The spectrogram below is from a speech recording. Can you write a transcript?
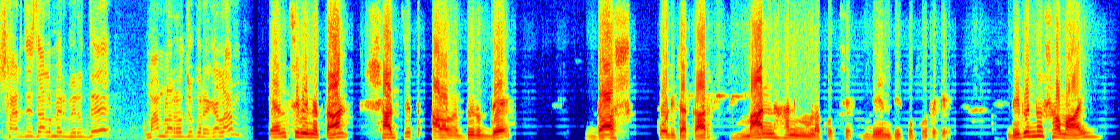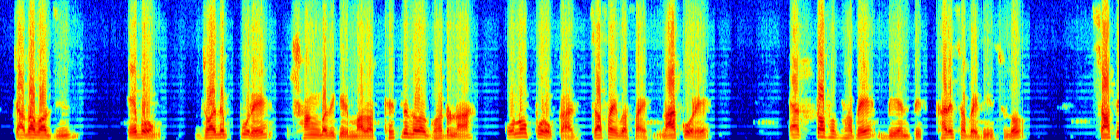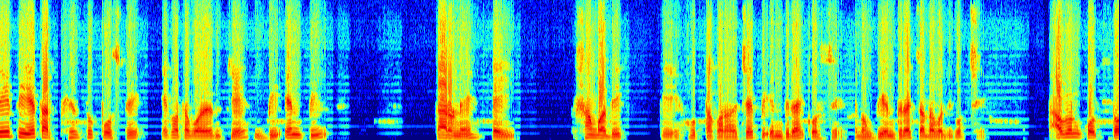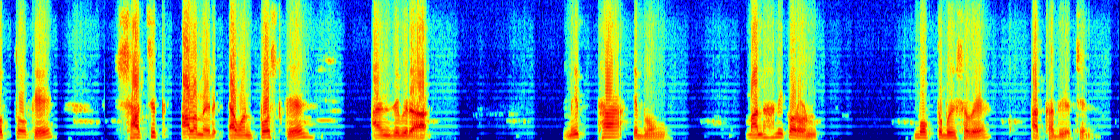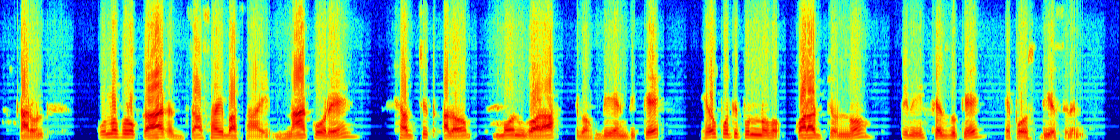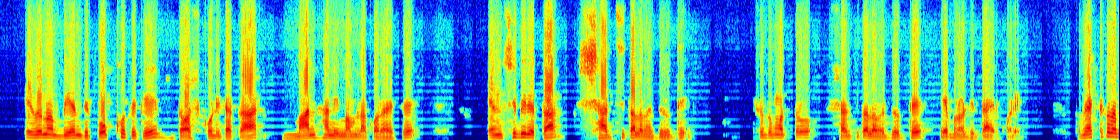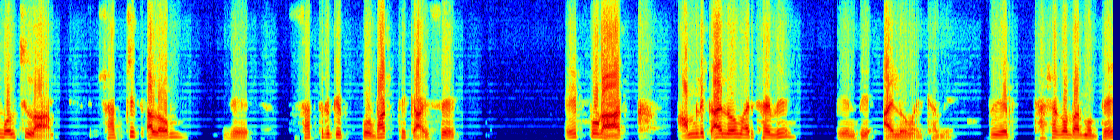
সার্জিস আলমের বিরুদ্ধে মামলা রুজু করে গেলাম। এনসিবি নেতা সাজিদ আলমের বিরুদ্ধে দশ কোটি টাকার মানহানি মামলা করছে বিএনপির পক্ষ থেকে। বিভিন্ন সময় চাঁদাবাজি এবং জয়দেবপুরে সাংবাদিকের মাথা থেতলে দেওয়ার ঘটনা কোনো প্রকার যাচাই বাছাই না করে একতরফাভাবে বিএনপি খাড়ে চাপাই দিয়েছিল। চাপিয়ে দিয়ে তার ফেসবুক পোস্টে একথা বলেন যে বিএনপি কারণে এই সাংবাদিককে হত্যা করা হয়েছে বিএনপিরাই করছে এবং বিএনপিরাই চাঁদাবাজি করছে। এমন তথ্যকে সাজিদ আলমের এমন পোস্টকে আইনজীবীরা মিথ্যা এবং মানহানিকরণ বক্তব্য হিসাবে আখ্যা দিয়েছেন। কারণ কোন প্রকার যাচাই বাছাই না করে সাজিদ আলম, মন গড়া এবং বিএনপিকে হেয় প্রতিপন্ন করার জন্য তিনি ফেসবুকে এ পোস্ট দিয়েছিলেন। এজন্য বিএনপির পক্ষ থেকে দশ কোটি টাকার মানহানি মামলা করা হয়েছে এনসিবি নেতা সাজিদ আলমের বিরুদ্ধে। শুধুমাত্র সাজিদ আলমের বিরুদ্ধে এই মামলাটি দায়ের করে। তুমি একটা কথা বলছিলাম সাজিদ আলম যে ছাত্রকে প্রোডাক্ট থেকে আইসে এই প্রোডাক্ট আমলিক আইলো মার খাইবে, বিএনপি আইলেও মার খাবে দুইয়ের ঠাসা গদার মধ্যে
